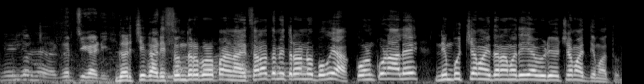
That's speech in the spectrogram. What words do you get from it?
घरची गाडी. घरची गाडी सुंदर बरोबर पाळणार आहे. चला तर मित्रांनो बघूया कोण कोण आले निंबूच्या मैदानामध्ये या व्हिडिओच्या माध्यमातून.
